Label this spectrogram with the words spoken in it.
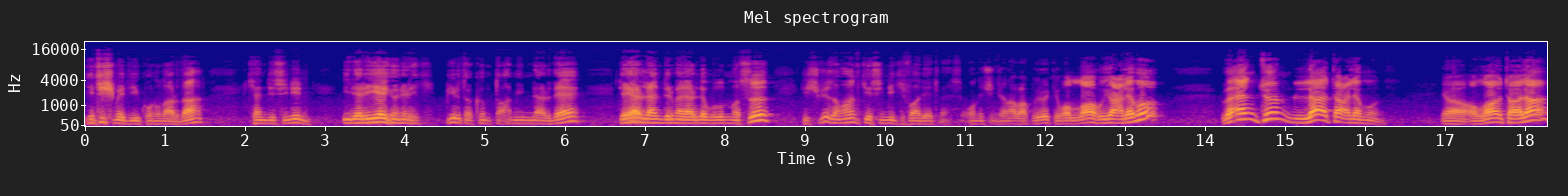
yetişmediği konularda kendisinin ileriye yönelik bir takım tahminlerde, değerlendirmelerde bulunması hiçbir zaman kesinlik ifade etmez. Onun için Cenab-ı Hak buyuruyor ki Vallahu ya'lemu ve entüm la ta'lemun. Ya Allahü Teala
